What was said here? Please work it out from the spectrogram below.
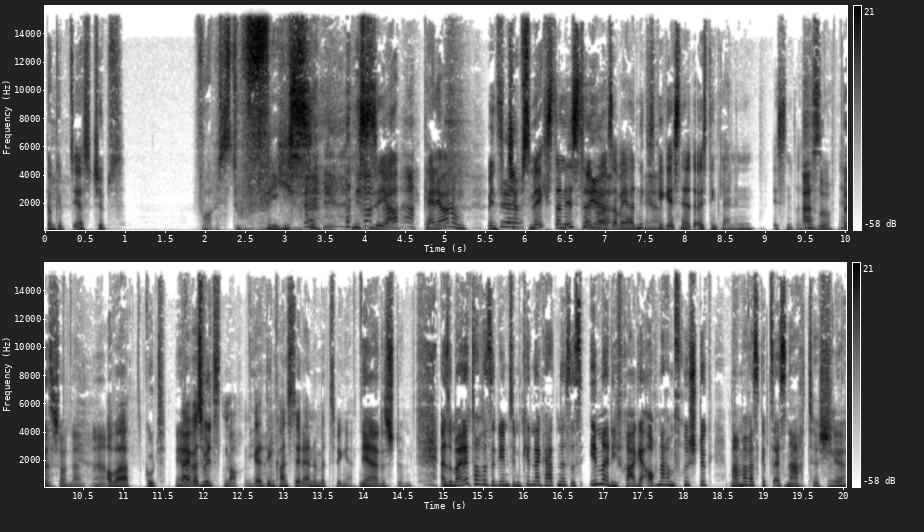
dann gibt's erst Chips. Boah, bist du fies. Und ich so, ja, keine Ahnung. Wenn du Chips möchtest, dann isst halt Ja. was. Aber er hat nichts Ja. gegessen, er hat alles den Kleinen essen lassen. Ach so, ja. das schon dann. Ja. Aber gut. Ja. Weil was willst du machen? Gell? Den kannst du halt auch nicht mehr zwingen. ja, das stimmt. Also meine Tochter, seitdem sie im Kindergarten ist, ist immer die Frage, auch nach dem Frühstück, Mama, was gibt's als Nachtisch? Ja.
